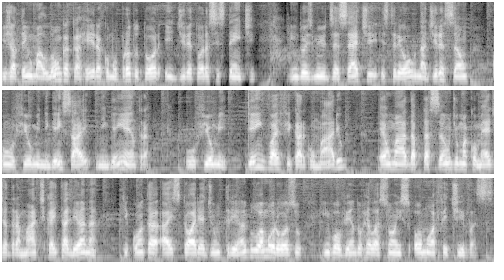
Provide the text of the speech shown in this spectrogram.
e já tem uma longa carreira como produtor e diretor assistente. Em 2017, estreou na direção com o filme Ninguém Sai, Ninguém Entra. O filme Quem Vai Ficar com Mario é uma adaptação de uma comédia dramática italiana que conta a história de um triângulo amoroso envolvendo relações homoafetivas.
